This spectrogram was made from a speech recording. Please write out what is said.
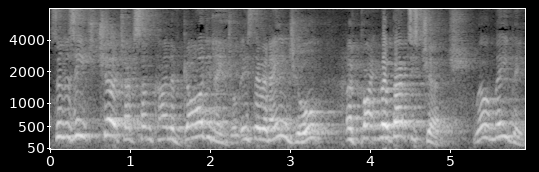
So, does each church have some kind of guardian angel? Is there an angel of Brighton Road Baptist Church? Well, maybe.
